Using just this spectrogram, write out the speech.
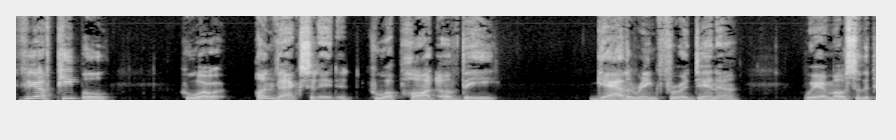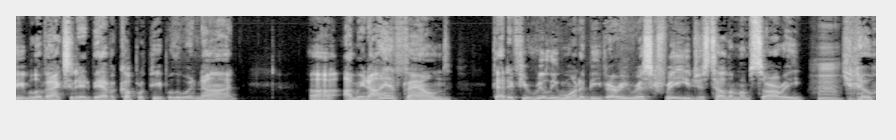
If you have people who are unvaccinated who are part of the gathering for a dinner where most of the people are vaccinated, we have a couple of people who are not. Uh, I mean, I have found that if you really want to be very risk free, you just tell them, I'm sorry, hmm. you know,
